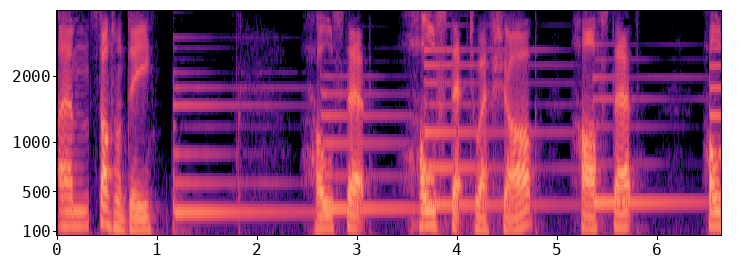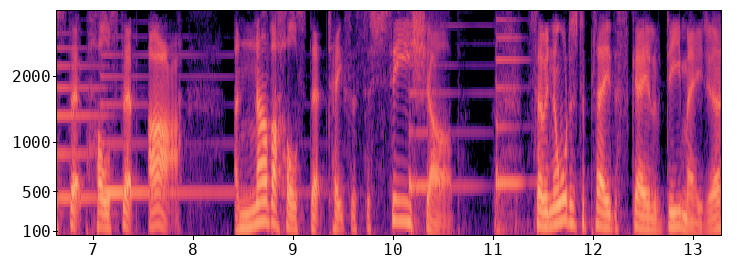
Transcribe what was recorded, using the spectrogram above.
Um, start on D, whole step, whole step to F sharp, half step, whole step, whole step, ah. Another whole step takes us to C sharp. So in order to play the scale of D major,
